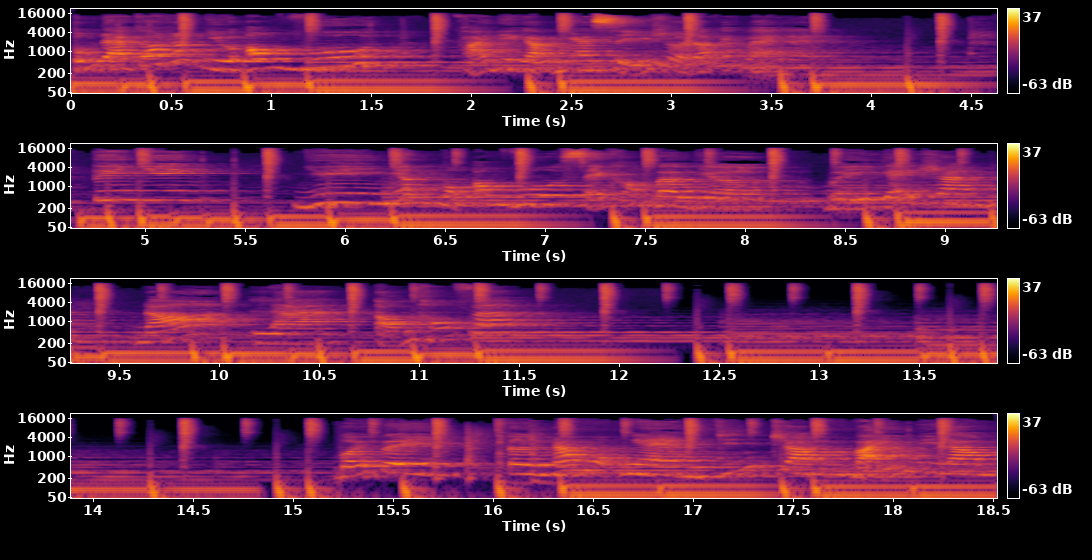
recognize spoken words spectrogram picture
Cũng đã có rất nhiều ông vua phải đi gặp nha sĩ rồi đó các bạn ạ. À. tuy nhiên, duy nhất một ông vua sẽ không bao giờ bị gãy răng, đó là tổng thống pháp. Bởi vì từ năm 1975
